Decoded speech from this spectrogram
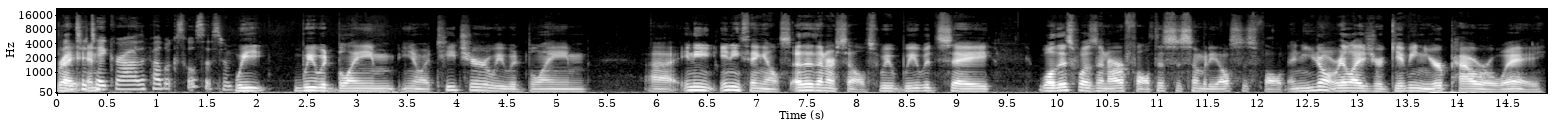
Right. And to and take her out of the public school system. We we would blame, you know, a teacher, we would blame uh, any anything else other than ourselves. We we would say, well, this wasn't our fault. This is somebody else's fault. And you don't realize you're giving your power away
